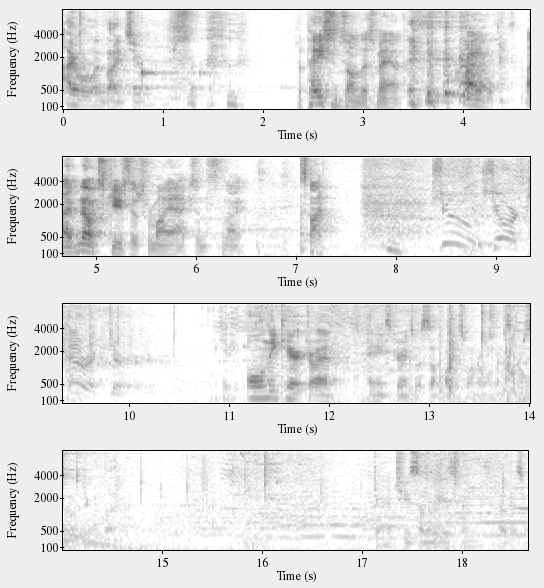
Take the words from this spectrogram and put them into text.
I will invite you. the patience on this man. Incredible. I have no excuses for my actions tonight. That's fine. Choose your character. Okay, the only character I have any experience with so far is Wonder Woman, so I'm just gonna stick with that. Can I choose some of these things? Okay, sweet.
